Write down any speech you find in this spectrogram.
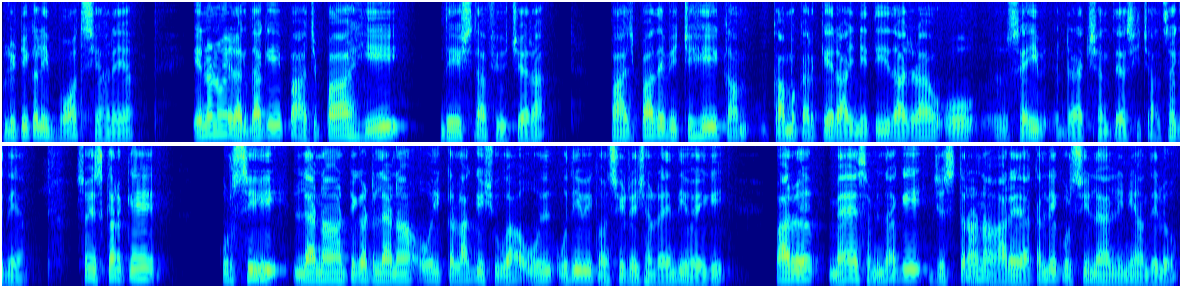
ਪੋਲੀਟੀਕਲੀ ਬਹੁਤ ਸਿਆਣੇ ਆ। ਇਹਨਾਂ ਨੂੰ ਇਹ ਲੱਗਦਾ ਕਿ ਭਾਜਪਾ ਹੀ ਦੇਸ਼ ਦਾ ਫਿਊਚਰ ਆ। ਭਾਜਪਾ ਦੇ ਵਿੱਚ ਹੀ ਕੰਮ ਕੰਮ ਕਰਕੇ ਰਾਜਨੀਤੀ ਦਾ ਜਿਹੜਾ ਉਹ ਸਹੀ ਡਾਇਰੈਕਸ਼ਨ ਤੇ ਅਸੀਂ ਚੱਲ ਸਕਦੇ ਹਾਂ। ਸੋ ਇਸ ਕਰਕੇ ਕੁਰਸੀ ਲੈਣਾ, ਟਿਕਟ ਲੈਣਾ ਉਹ ਇੱਕ ਅਲੱਗ ਇਸ਼ੂ ਆ, ਉਹ, ਉਹਦੀ ਵੀ ਕੰਸੀਡਰੇਸ਼ਨ ਰਹਿੰਦੀ ਹੋਏਗੀ। ਪਰ ਮੈਂ ਸਮਝਦਾ ਕਿ ਜਿਸ ਤਰ੍ਹਾਂ ਨਾ ਆ ਰਿਹਾ ਆ ਇਕੱਲੇ ਕੁਰਸੀ ਲੈਣ ਲਈ ਨਹੀਂ ਆਉਂਦੇ ਲੋਕ,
